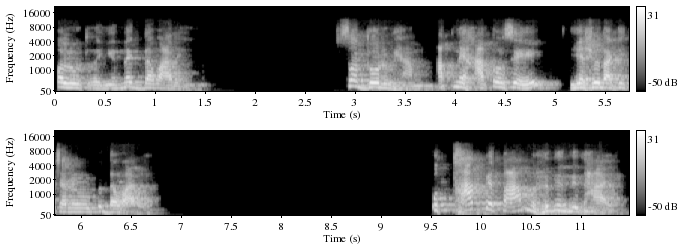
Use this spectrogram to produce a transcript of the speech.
पलट रही है नेक दबा रही है। स्वदुर्भ्याम, अपने हाथों से यशोदा के चरणों को दबा रही उत्थाप्यताम हृदय निधाय।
